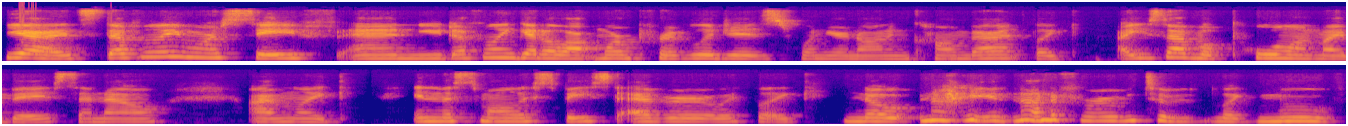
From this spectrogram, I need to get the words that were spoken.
Yeah, it's definitely more safe, and you definitely get a lot more privileges when you're not in combat. Like I used to have a pool on my base, and now I'm like in the smallest space ever with like no not not enough room to like move.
